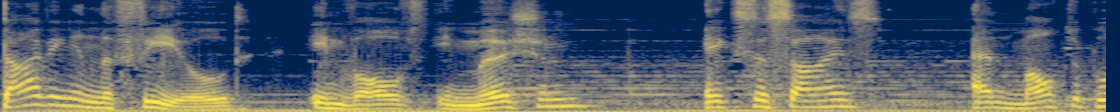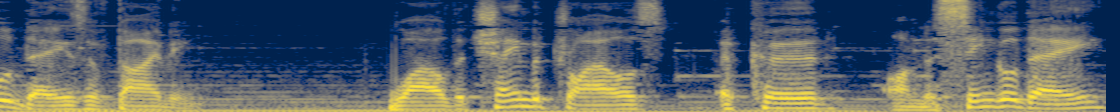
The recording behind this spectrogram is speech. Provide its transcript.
Diving in the field involves immersion, exercise, and multiple days of diving, while the chamber trials occurred on a single day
